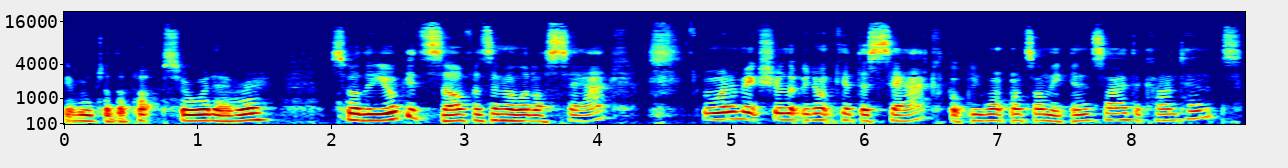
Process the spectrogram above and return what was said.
Give them to the pups or whatever. So the yolk itself is in a little sack. We want to make sure that we don't get the sack, but we want what's on the inside, the contents.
